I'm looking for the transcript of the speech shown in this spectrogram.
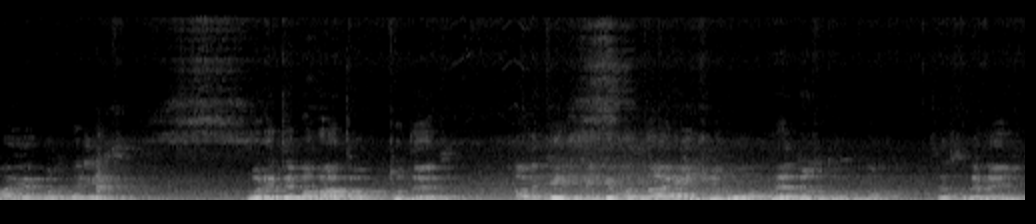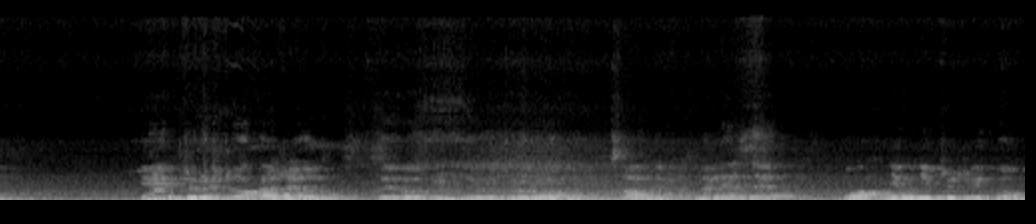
має можливість творити багато чудес, але тільки одна річ йому недоступна це смирення. І через що каже е, е, пророку Псалмі, що смиренне Бог не унічижить, бо в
